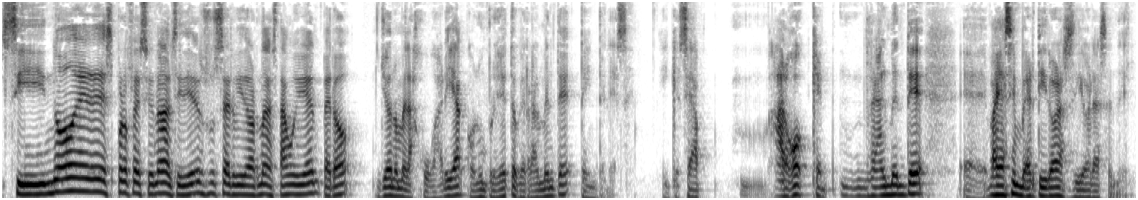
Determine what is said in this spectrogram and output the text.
si no eres profesional, si tienes un servidor, nada, está muy bien, pero yo no me la jugaría con un proyecto que realmente te interese y que sea mm, algo que realmente eh, vayas a invertir horas y horas en él.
